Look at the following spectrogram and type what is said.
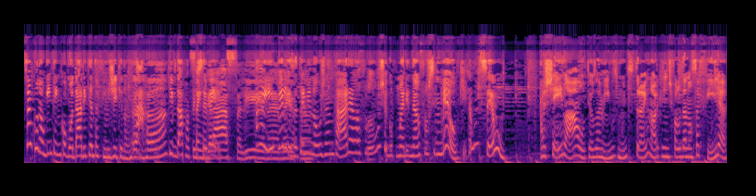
Sabe quando alguém tá incomodado e tenta fingir que não tá? Aham. Que dá pra Sem perceber? graça ali. Aí, né? beleza, Meio- terminou o jantar, ela falou, chegou pro marido dela e falou assim, meu, o que aconteceu? Achei lá os teus amigos muito estranho na hora que a gente falou da nossa filha.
